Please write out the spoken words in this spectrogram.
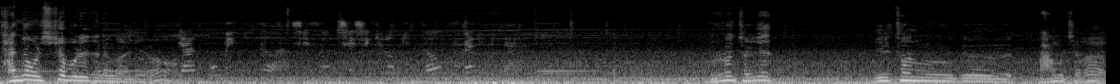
단종을 시켜버려야 되는 거 아니에요? 물론 저게 1톤 그 방문차가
